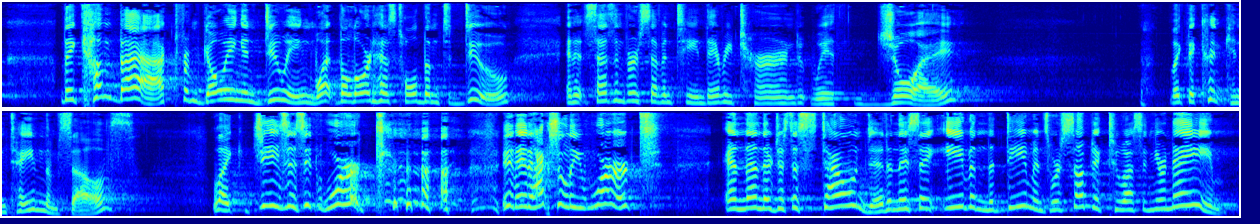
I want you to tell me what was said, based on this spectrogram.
they come back from going and doing what the Lord has told them to do. And it says in verse 17, they returned with joy. Like they couldn't contain themselves. Like, Jesus, it worked. it, it actually worked. And then they're just astounded and they say, even the demons were subject to us in your name.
